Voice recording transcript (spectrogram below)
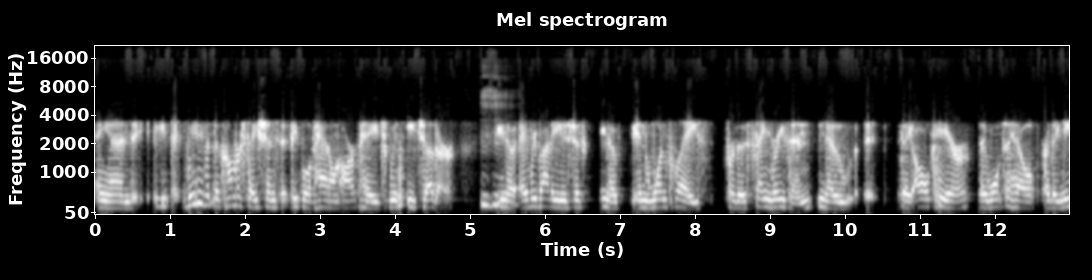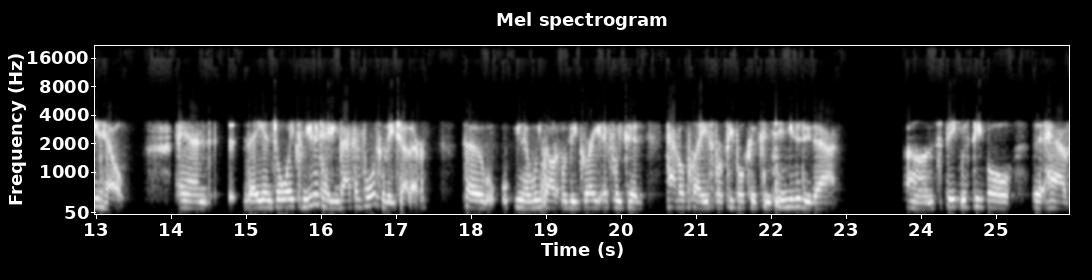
and we even the conversations that people have had on our page with each other. Mm-hmm. You know, everybody is just you know in one place for the same reason. You know, they all care, they want to help, or they need help, and they enjoy communicating back and forth with each other. So, you know, we thought it would be great if we could have a place where people could continue to do that um, speak with people that have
